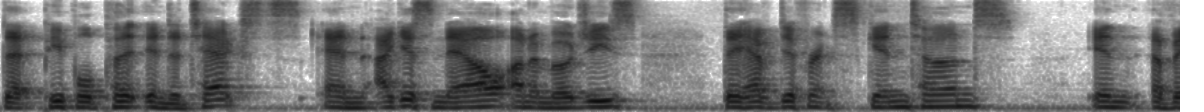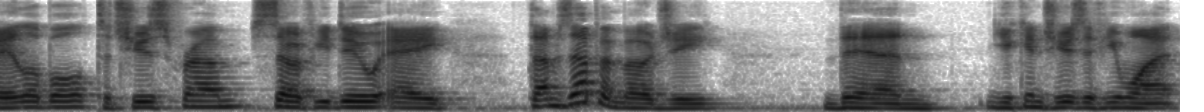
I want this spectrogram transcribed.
that people put into texts and i guess now on emojis they have different skin tones in available to choose from. So if you do a thumbs up emoji then you can choose if you want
